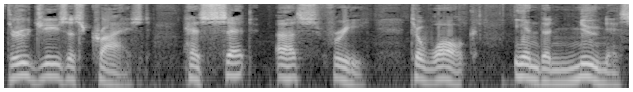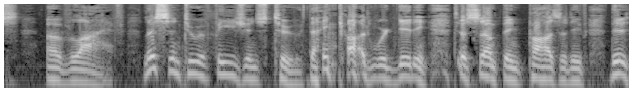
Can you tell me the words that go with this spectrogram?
through Jesus Christ, has set us free to walk in the newness of life. Listen to Ephesians 2. Thank God we're getting to something positive. This,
